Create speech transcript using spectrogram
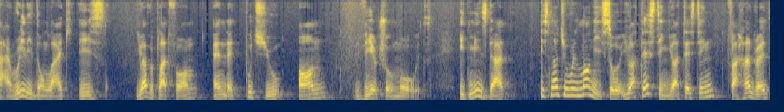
I really don't like, is you have a platform and they put you on virtual mode. It means that it's not your real money. So you are testing, you are testing 500,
